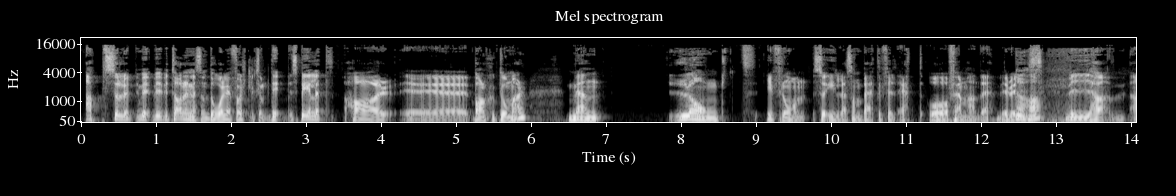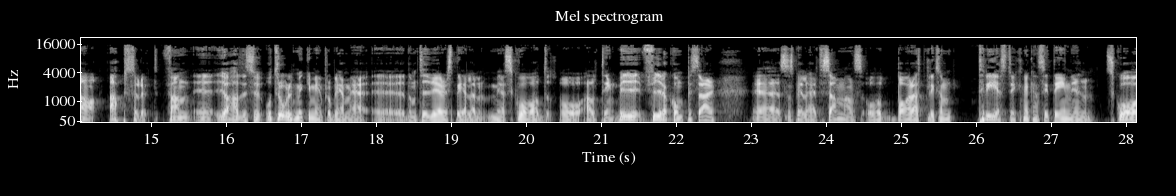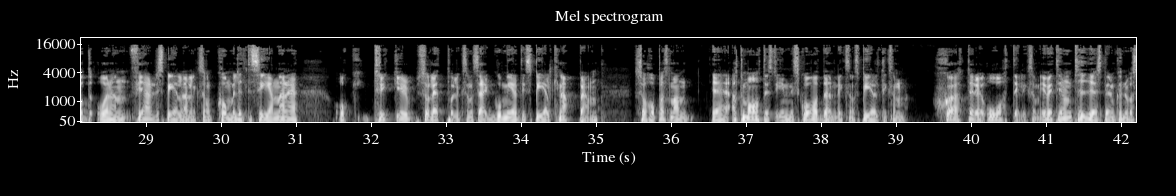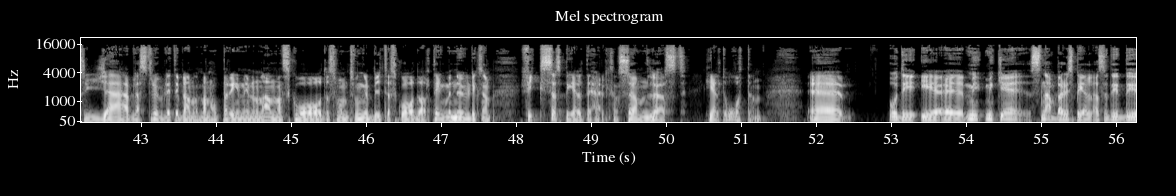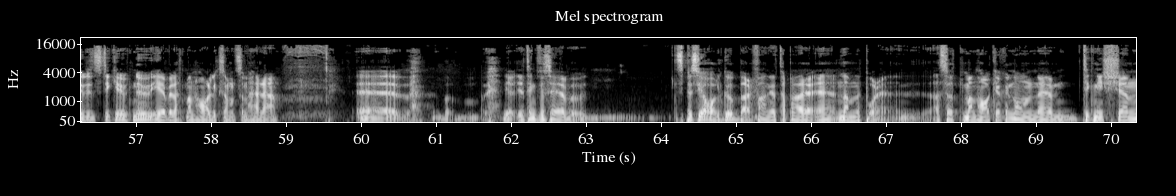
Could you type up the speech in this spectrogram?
absolut, vi, vi, tar det nästan dåliga först. Liksom. Det, spelet har eh, barnsjukdomar, men långt ifrån så illa som Battlefield 1 och 5 hade vid release. Jaha. Vi har, ja, absolut. Fan, eh, jag hade så otroligt mycket mer problem med eh, de tidigare spelen med squad och allting. Vi är fyra kompisar eh, som spelar här tillsammans. Och bara att liksom tre stycken kan sitta in i en squad och den fjärde spelaren liksom kommer lite senare och trycker så lätt på liksom så här, gå med i spelknappen så hoppas man eh, automatiskt in i squaden. Liksom, spelet liksom sköter det åt det. Liksom. Jag vet att i de tidigare spelen kunde det vara så jävla struligt ibland att man hoppar in i någon annan squad och så var man tvungen att byta squad och allting. Men nu liksom fixar spelet det här liksom sömnlöst helt åt den. Eh, och det är eh, my mycket snabbare spel. Alltså det, det sticker ut nu är väl att man har liksom sådana här... Eh, jag, jag tänkte säga specialgubbar. Fan, jag tappar eh, namnet på det. Alltså att man har kanske någon eh, technician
